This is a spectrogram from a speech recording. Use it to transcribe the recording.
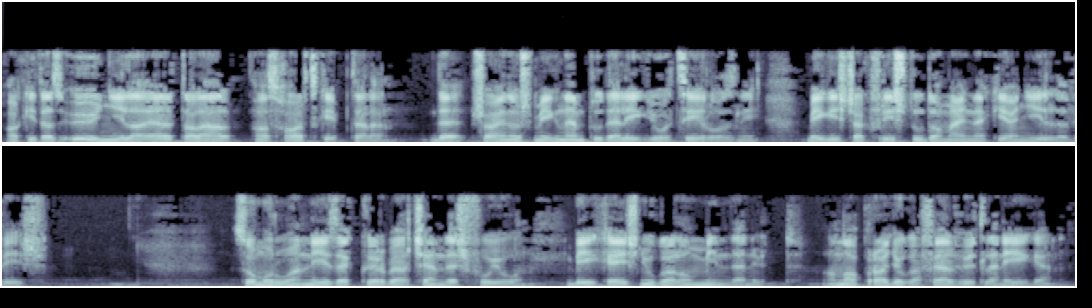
Akit az ő nyila eltalál, az harcképtelen, de sajnos még nem tud elég jól célozni, mégiscsak friss tudomány neki a nyíllövés. Szomorúan nézek körbe a csendes folyón. Béke és nyugalom mindenütt. A nap ragyog a felhőtlen égen.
